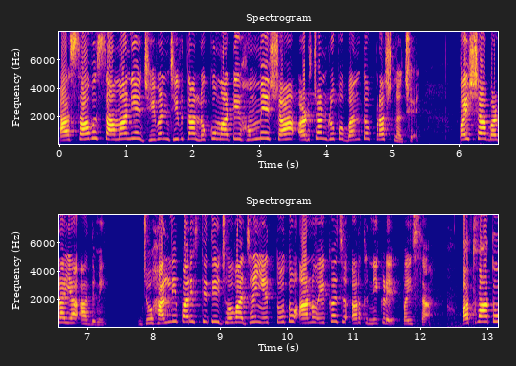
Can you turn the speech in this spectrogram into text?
આ સૌ સામાન્ય જીવન જીવતા લોકો માટે હંમેશા અડચણરૂપ બનતો પ્રશ્ન છે. પૈસા બળાયા આદમી. જો હાલની પરિસ્થિતિ જોવા જઈએ તો તો આનો એક જ અર્થ નીકળે પૈસા. અથવા તો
